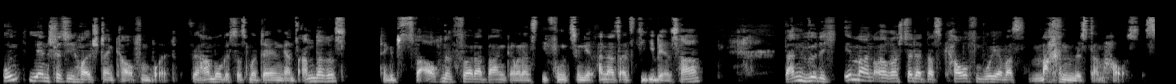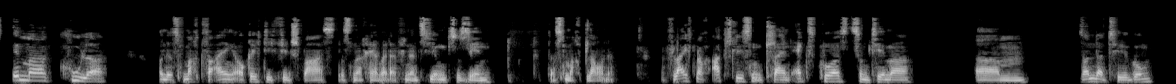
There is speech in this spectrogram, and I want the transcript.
und ihr in Schleswig-Holstein kaufen wollt, für Hamburg ist das Modell ein ganz anderes. Da gibt es zwar auch eine Förderbank, aber das, die funktioniert anders als die IBSH. Dann würde ich immer an eurer Stelle etwas kaufen, wo ihr was machen müsst am Haus. Ist immer cooler und es macht vor allen Dingen auch richtig viel Spaß, das nachher bei der Finanzierung zu sehen. Das macht Laune. Vielleicht noch abschließend einen kleinen Exkurs zum Thema ähm, Sondertilgung,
